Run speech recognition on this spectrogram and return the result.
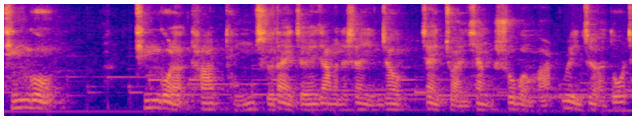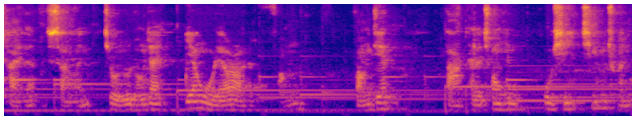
听过。听过了他同时代哲学家们的声音之后，再转向叔本华睿智而多彩的散文，就如同在烟雾缭绕的房房间打开了窗户，呼吸清纯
